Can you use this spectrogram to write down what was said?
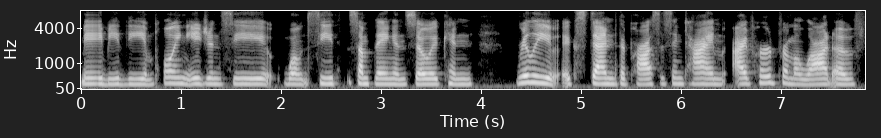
Maybe the employing agency won't see something, and so it can really extend the processing time. I've heard from a lot of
